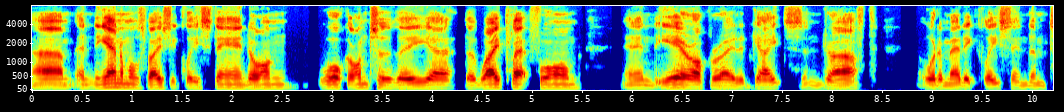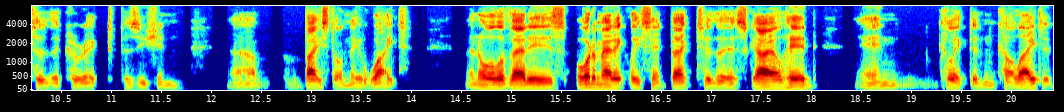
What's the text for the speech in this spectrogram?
Um, and the animals basically stand on walk onto the uh, the weigh platform, and the air operated gates and draft automatically send them to the correct position um, based on their weight. And all of that is automatically sent back to the scale head and collected and collated.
